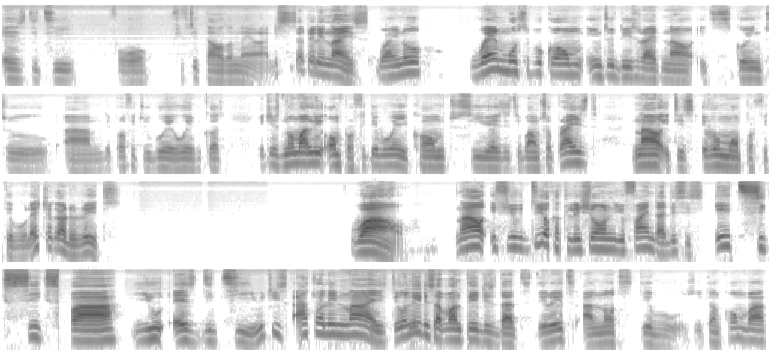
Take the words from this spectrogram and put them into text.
USDT for 50,000 naira. This is actually nice, but I know when most people come into this right now, it's going to um, the profit will go away because it is normally unprofitable when you come to see USDT. But I'm surprised now it is even more profitable. Let's check out the rates. Wow, now, if you do your calculation, you find that this is 866 per USDT, which is actually nice. The only disadvantage is that the rates are not stable. So you can come back,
